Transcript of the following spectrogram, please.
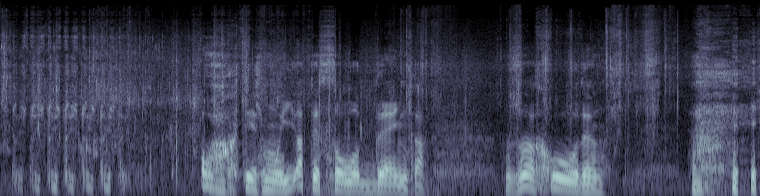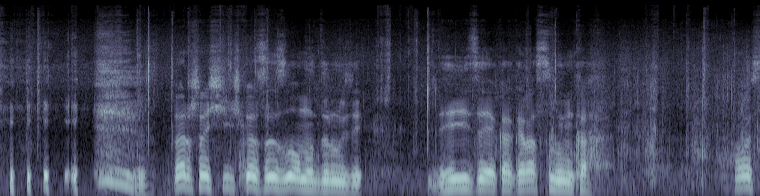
Стой, стой, стой, стой, стой, стой, стой. Ох ти ж моя ти солоденька. Заходим. Перша щічка сезону, друзі. Дивіться, яка красунька. Ось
